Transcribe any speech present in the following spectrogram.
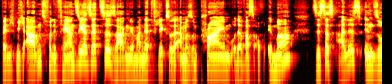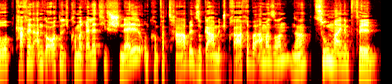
Wenn ich mich abends vor den Fernseher setze, sagen wir mal Netflix oder Amazon Prime oder was auch immer, ist das alles in so Kacheln angeordnet. Ich komme relativ schnell und komfortabel, sogar mit Sprache bei Amazon, ne, zu meinem Film.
